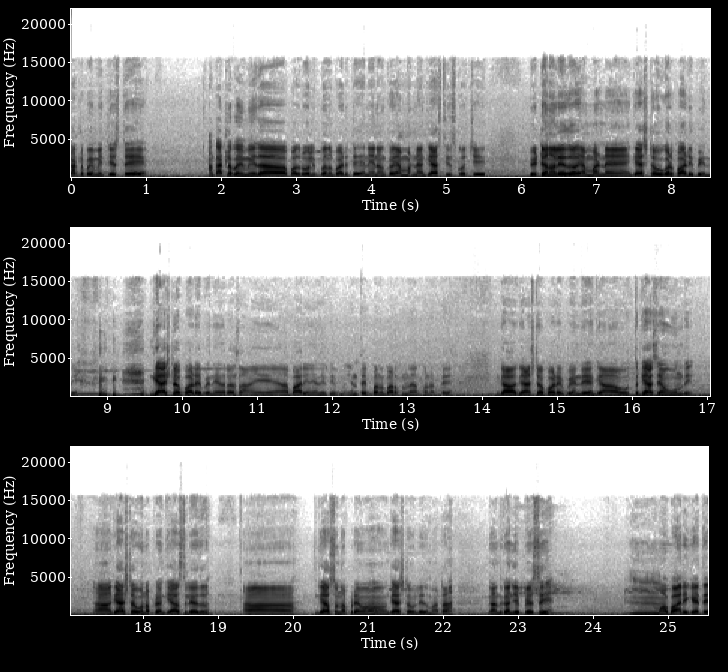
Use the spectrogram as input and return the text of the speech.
కట్లపై మీద పొయ్యి మీద చేస్తే కట్లపై పొయ్యి మీద పది రోజులు ఇబ్బంది పడితే నేను ఇంకా ఎమ్మటినే గ్యాస్ తీసుకొచ్చి పెట్టానో లేదో ఎమ్మటినే గ్యాస్ స్టవ్ కూడా పాడైపోయింది. గ్యాస్ స్టవ్ పాడైపోయింది. ఏంద్రా స్వామి నా భార్య ఇది? ఎంత ఇబ్బంది పడుతుంది అనుకున్నట్టే. ఇంకా గ్యాస్ స్టవ్ పాడైపోయింది. ఉత్త గ్యాస్ ఏమో ఉంది. గ్యాస్ స్టవ్ ఉన్నప్పుడేమో గ్యాస్ లేదు. గ్యాస్ ఉన్నప్పుడేమో గ్యాస్ స్టవ్ లేదు అన్నమాట అందుకని చెప్పేసి మా భార్యకి అయితే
